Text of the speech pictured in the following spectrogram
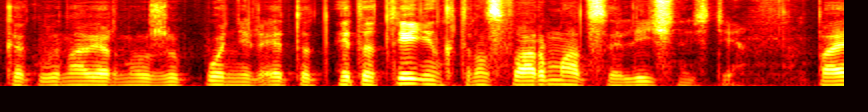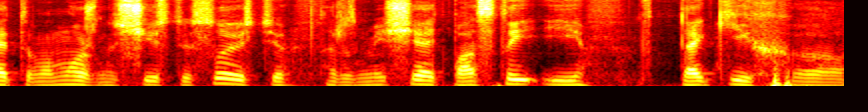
как вы, наверное, уже поняли, это, это тренинг трансформация личности. Поэтому можно с чистой совестью размещать посты и в таких э,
